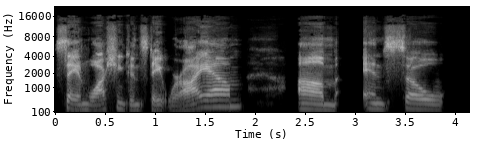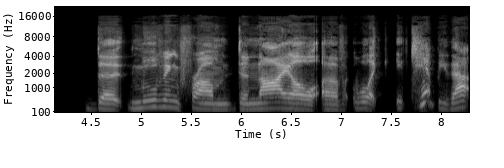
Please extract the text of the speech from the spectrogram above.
say, in Washington state where I am. Um, and so the moving from denial of, well, it, it can't be that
